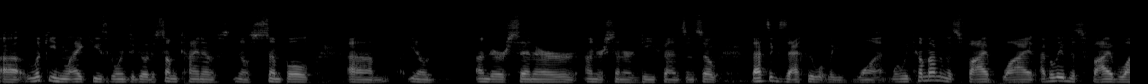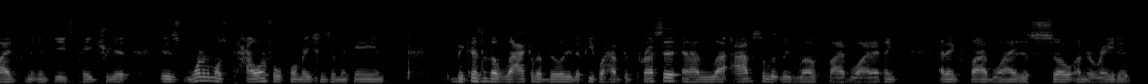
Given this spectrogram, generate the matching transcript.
uh, looking like he's going to go to some kind of you know simple, um, you know under center under center defense. And so that's exactly what we want. When we come out in this five wide, I believe this five wide from the ace Patriot is one of the most powerful formations in the game because of the lack of ability that people have to press it. And I lo- absolutely love five wide. I think I think five wide is so underrated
